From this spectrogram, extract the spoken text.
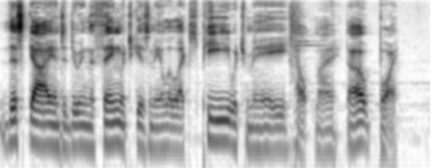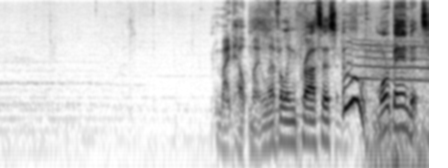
this guy into doing the thing, which gives me a little XP, which may help my... Oh, boy. Might help my leveling process. Ooh, more bandits.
